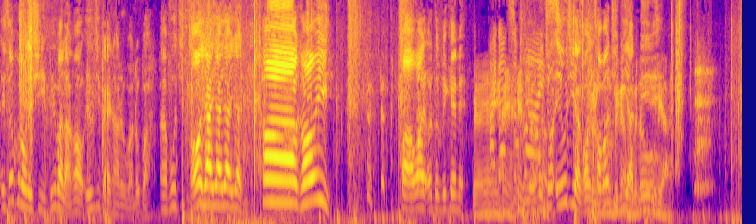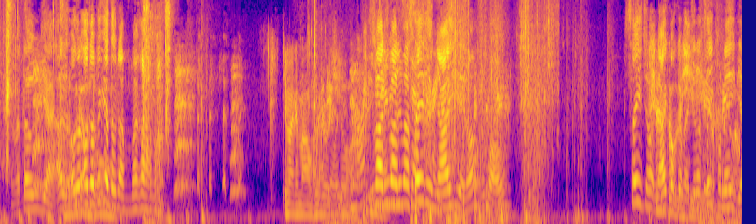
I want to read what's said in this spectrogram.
အေးစက်ကတော့လေးရှိရင်ပေးပါလားငါ့ကိုအေးယူချင်ခိုင်းထားတော့ပါလို့ပါအန်ဖိုးအော်ရရရရဟာခေါင်းကြီး ပါဝိုင်းအော်တိုဖစ်နဲ့ I got ကျွန် supplies. တော်အေးယူဂျီကခေါင်းဆောင်းမကြည့်ပြရနေတယ်မတော့ရအဲ့အော်တိုဖစ်ကတော့မကားပါဒီမှာဒီမှာဝယ်လို့ရှိတယ်ဒီမှာဒီမှာဒီမှာစိတ်တွေအများကြီးရယ်နော်ဟုတ်ပါဘူးစိတ်ကျွန်တော်အများကြီးကောက်ကမယ်ကျွန်တော်စိတ်ခုနေပြ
